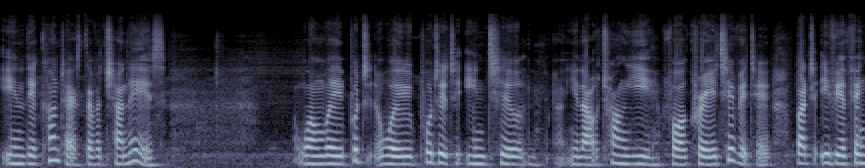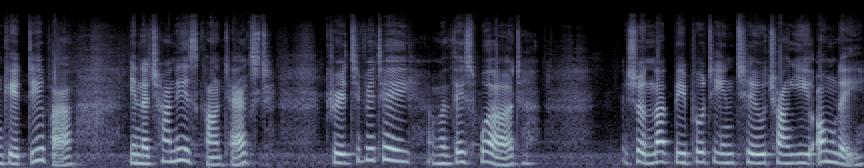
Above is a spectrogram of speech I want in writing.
in the context of Chinese, when we put we put it into you know 创意 for creativity. But if you think it deeper, in a Chinese context, creativity, this word, should not be put into 创意 only,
